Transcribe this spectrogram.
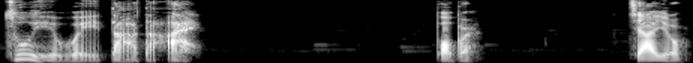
最伟大的爱，宝贝儿，加油！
